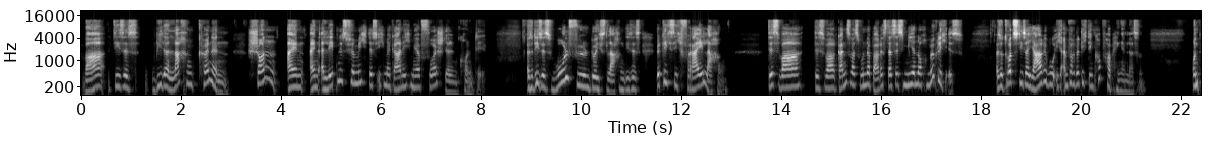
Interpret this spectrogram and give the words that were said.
war dieses wieder lachen können schon ein, ein Erlebnis für mich, das ich mir gar nicht mehr vorstellen konnte. Also dieses Wohlfühlen durchs Lachen, dieses wirklich sich frei lachen, das war, das war ganz was Wunderbares, dass es mir noch möglich ist. Also trotz dieser Jahre, wo ich einfach wirklich den Kopf habe hängen lassen. Und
